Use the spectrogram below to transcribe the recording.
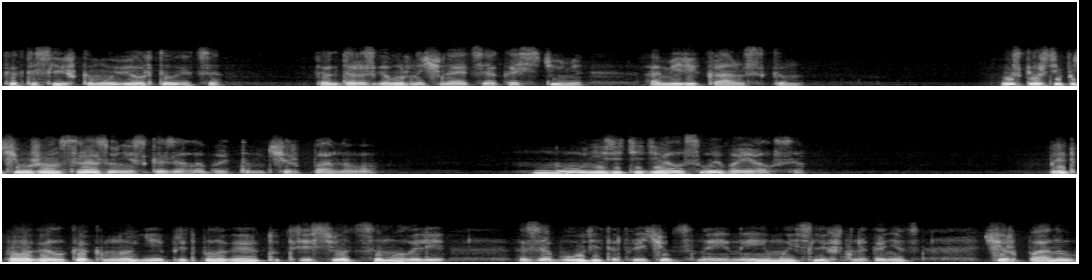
как-то слишком увертывается, когда разговор начинается о костюме американском. Вы скажете, почему же он сразу не сказал об этом Черпанову? Ну, унизить идеал свой боялся. Предполагал, как многие предполагают, утрясется, мол, или забудет, отвлечется на иные мысли, что, наконец, Черпанов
